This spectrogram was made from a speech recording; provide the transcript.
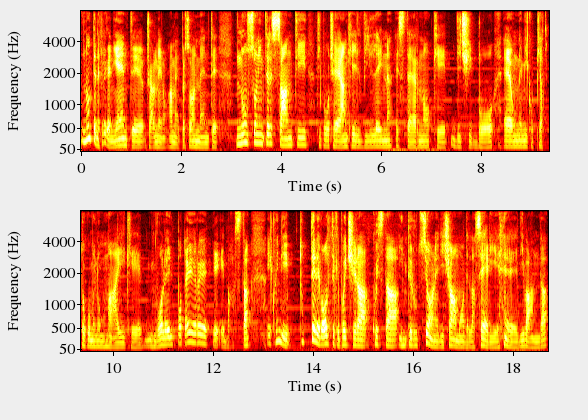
non te ne frega niente, cioè almeno a me personalmente, non sono interessanti, tipo c'è anche il villain esterno che dici boh, è un nemico piatto come non mai, che vuole il potere e, e basta. E quindi tutte le volte che poi c'era questa interruzione, diciamo, della serie eh, di Wanda,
